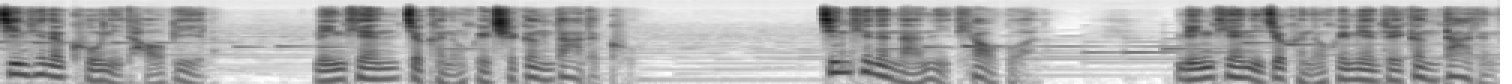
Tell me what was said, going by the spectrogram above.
今天的苦你逃避了，明天就可能会吃更大的苦。今天的难你跳过了。明天你就可能会面对更大的难。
